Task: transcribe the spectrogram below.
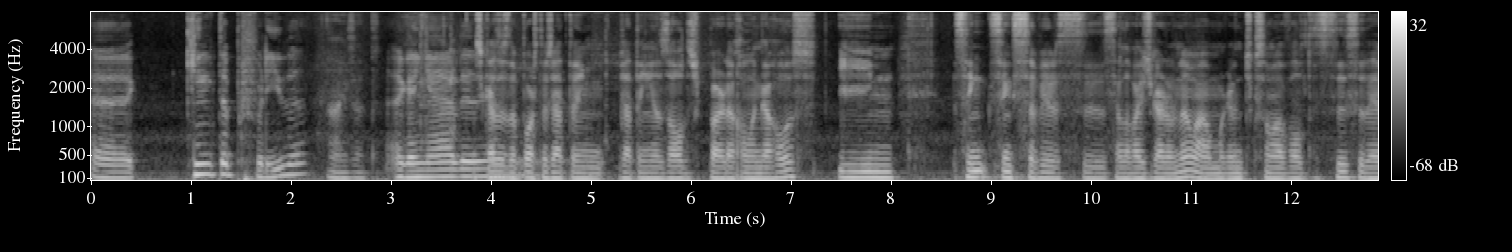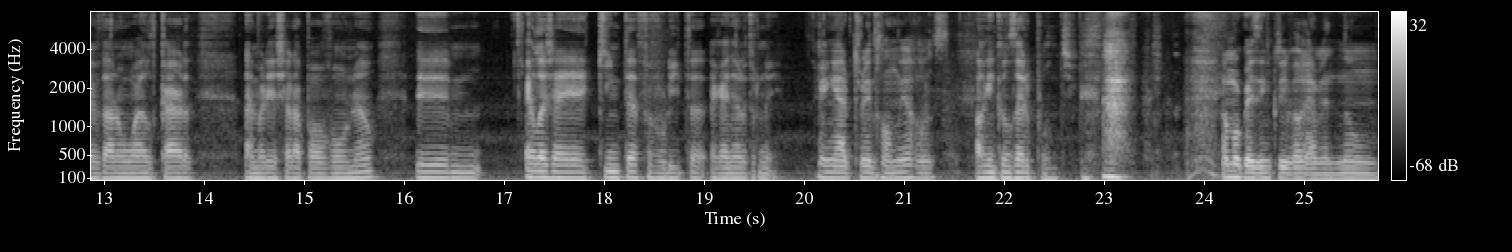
uh, quinta preferida ah, a ganhar. As casas de aposta já têm, já têm as odds para Roland Garros e sem, sem saber se, se ela vai jogar ou não, há uma grande discussão à volta se se deve dar um wild card a Maria Sharapova ou não. E, hum, ela já é a quinta favorita a ganhar o torneio. Ganhar o torneio de Roland Garros. Alguém com zero pontos. é uma coisa incrível, realmente. Não,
